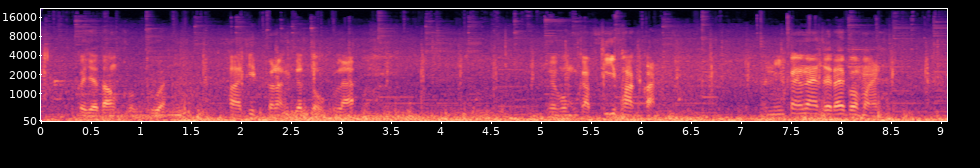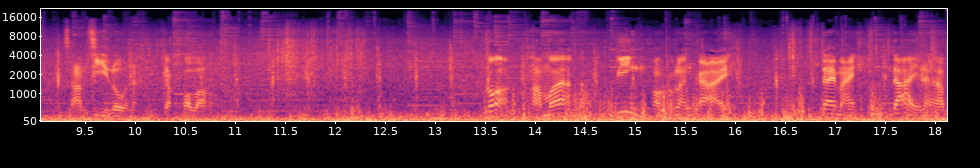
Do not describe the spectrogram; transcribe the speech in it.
ๆก็จะต้องครบถ้วนพระอาทิตย์กำลังจะตกแล้วเดี๋ยวผมกลับที่พักก่อนอันนี้ก็น่าจะได้ประมาณ 3-4โลนะจากเบาๆก็ถามว่าวิ่งออกกำลังกายได้ไหมได้นะครับ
